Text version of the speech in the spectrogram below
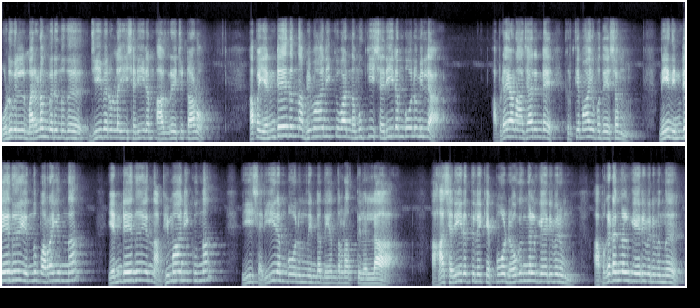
ഒടുവിൽ മരണം വരുന്നത് ജീവനുള്ള ഈ ശരീരം ആഗ്രഹിച്ചിട്ടാണോ? അപ്പൊ എന്റേതെന്ന് അഭിമാനിക്കുവാൻ നമുക്ക് ഈ ശരീരം പോലുമില്ല. അവിടെയാണ് ആചാര്യന്റെ കൃത്യമായ ഉപദേശം. നീ നിന്റേത് എന്ന് പറയുന്ന എന്റേത് എന്ന് അഭിമാനിക്കുന്ന ഈ ശരീരം പോലും നിന്റെ നിയന്ത്രണത്തിലല്ല. ആ ശരീരത്തിലേക്ക് എപ്പോൾ രോഗങ്ങൾ കയറി വരും അപകടങ്ങൾ കയറി വരുമെന്ന്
